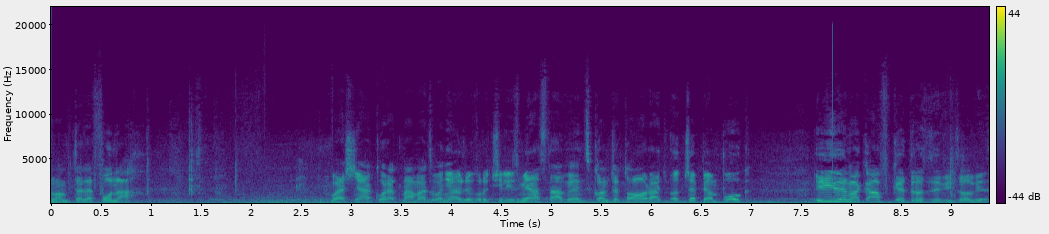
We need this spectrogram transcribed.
Mam telefona. Właśnie akurat mama dzwoniła, że wrócili z miasta, więc kończę to orać, odczepiam pług Idę na kawkę, drodzy widzowie.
